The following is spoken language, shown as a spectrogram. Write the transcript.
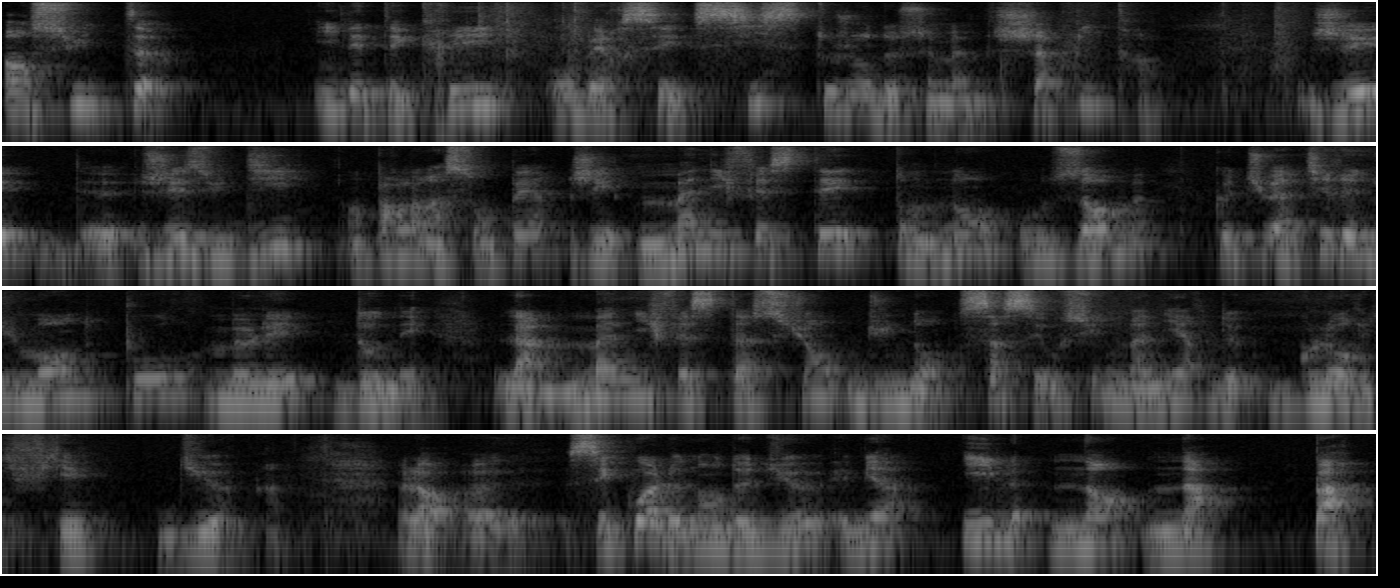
Ensuite, il est écrit au verset 6, toujours de ce même chapitre, euh, Jésus dit, en parlant à son Père, j'ai manifesté ton nom aux hommes que tu as tirés du monde pour me les donner. La manifestation du nom, ça c'est aussi une manière de glorifier Dieu. Alors, euh, c'est quoi le nom de Dieu? Eh bien, il n'en a pas.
